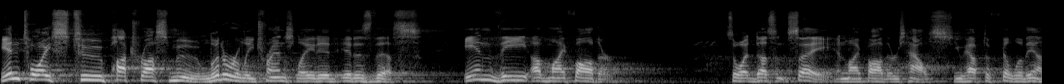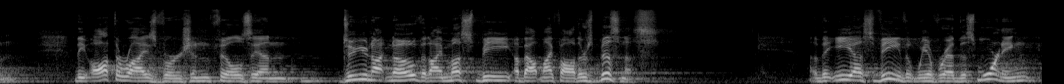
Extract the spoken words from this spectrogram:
En tois tou patros mou, literally translated, it is this in thee of my Father. So it doesn't say in my Father's house. You have to fill it in. The authorized version fills in, Do you not know that I must be about my Father's business? The ESV that we have read this morning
